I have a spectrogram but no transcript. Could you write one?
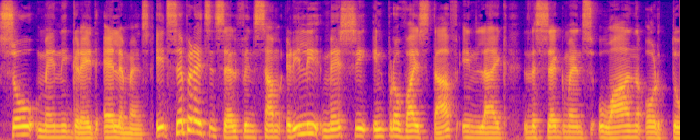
so many great elements. It separates itself in some really messy improvised stuff in like the segments 1 or 2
